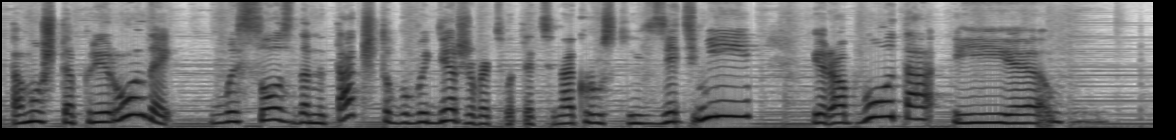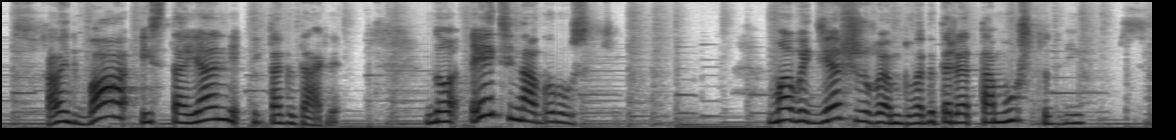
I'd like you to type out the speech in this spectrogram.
Потому что природой мы созданы так, чтобы выдерживать вот эти нагрузки с детьми, и работа, и ходьба, и стояние, и так далее. Но эти нагрузки мы выдерживаем благодаря тому, что двигаемся.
